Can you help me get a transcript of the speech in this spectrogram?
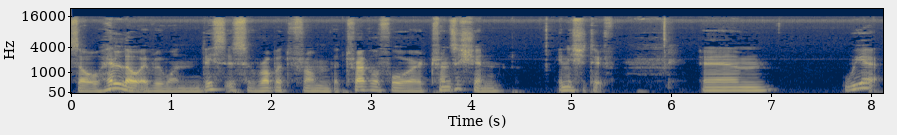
So, hello everyone, this is Robert from the Travel for Transition initiative. Um, we are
